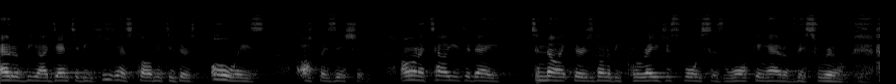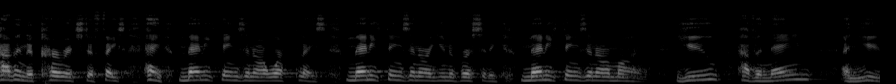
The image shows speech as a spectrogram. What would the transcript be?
out of the identity he has called me to, there's always opposition. I want to tell you today, tonight, there's going to be courageous voices walking out of this room, having the courage to face, hey, many things in our workplace, many things in our university, many things in our mind. You have a name and you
